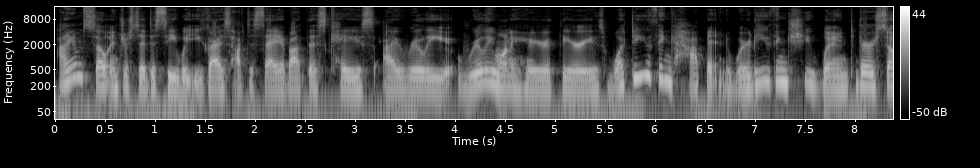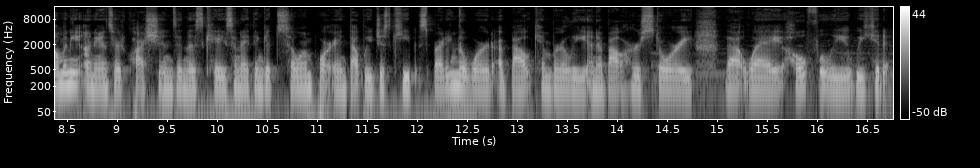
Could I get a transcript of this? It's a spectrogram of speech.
I am so interested to see what you guys have to say about this case. I really, really want to hear your theories. What do you think happened? Where do you think she went? There are so many unanswered questions in this case, and I think it's so important that we just keep spreading the word about Kimberly and about her story. That way, hopefully, we could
